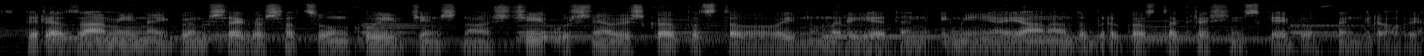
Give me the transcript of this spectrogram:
Z wyrazami najgłębszego szacunku i wdzięczności uczniowie Szkoły Podstawowej nr 1 imienia Jana Dobrogosta Krasińskiego w Węgrowie.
